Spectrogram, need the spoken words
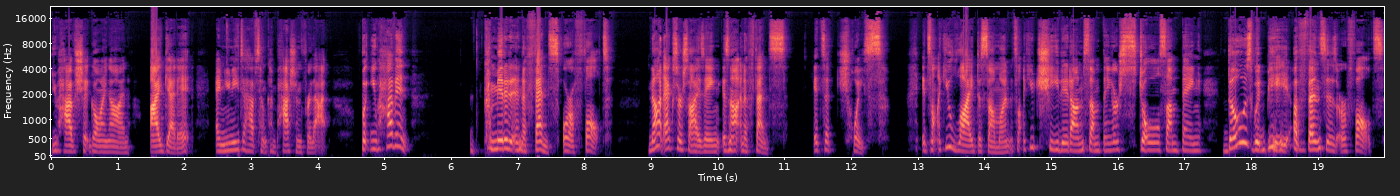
you have shit going on. I get it. And you need to have some compassion for that. But you haven't committed an offense or a fault. Not exercising is not an offense, it's a choice. It's not like you lied to someone. It's not like you cheated on something or stole something. Those would be offenses or faults,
